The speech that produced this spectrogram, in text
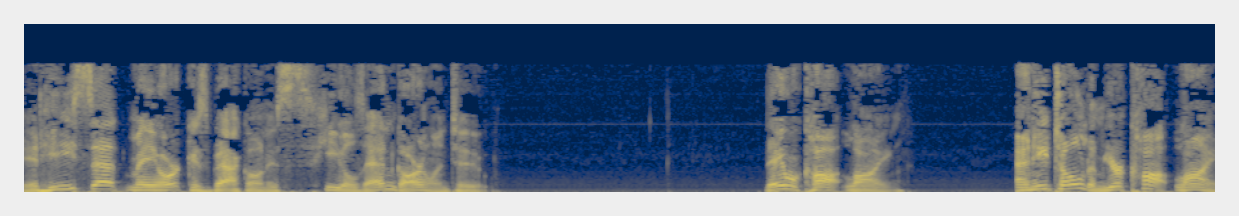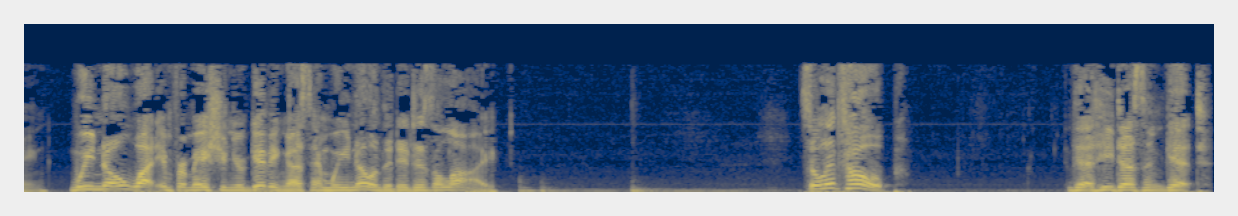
And he set Mayorkas back on his heels and Garland too. They were caught lying. And he told him, you're caught lying. We know what information you're giving us and we know that it is a lie. So let's hope that he doesn't get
